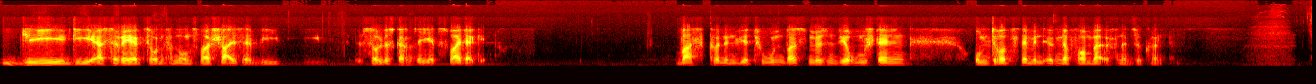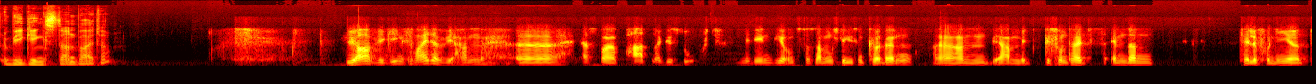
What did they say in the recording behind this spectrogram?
Die, die erste Reaktion von uns war scheiße. Wie, wie soll das Ganze jetzt weitergehen? Was können wir tun, was müssen wir umstellen, um trotzdem in irgendeiner Form eröffnen zu können. Wie ging es dann weiter? Ja, wie ging es weiter? Wir haben äh, erstmal Partner gesucht, mit denen wir uns zusammenschließen können. Ähm, wir haben mit Gesundheitsämtern telefoniert,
